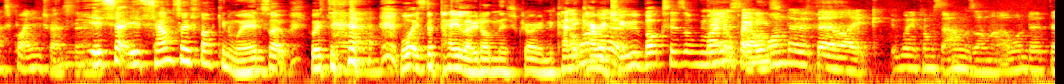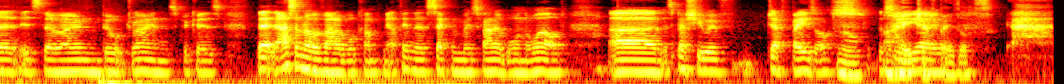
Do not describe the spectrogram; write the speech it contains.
That's quite interesting. It's it sounds so fucking weird. It's like, with Yeah. what is the payload on this drone? Can I it carry two boxes of My Little though, I wonder if they're like when it comes to Amazon. Like, I wonder if they're, it's their own built drones because that's another valuable company. I think they're the second most valuable in the world, uh, especially with Jeff Bezos, No, the I CEO. hate Jeff Bezos.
